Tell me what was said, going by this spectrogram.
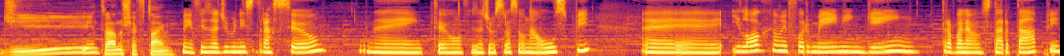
de entrar no Chef Time. Bem, fiz administração, né? Então, fiz administração na USP. É, e logo que eu me formei, ninguém trabalhava em startup.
